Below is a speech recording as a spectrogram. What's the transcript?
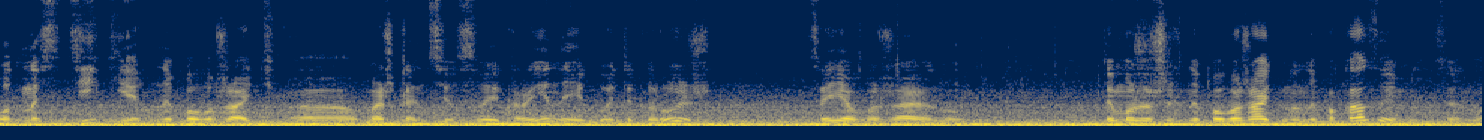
от настільки не поважать е, мешканців своєї країни, якою ти керуєш, це я вважаю, ну. Ти можеш їх не поважати, але не показуй їм це, ну,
